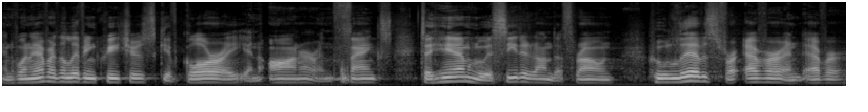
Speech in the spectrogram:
And whenever the living creatures give glory and honor and thanks to him who is seated on the throne, who lives forever and ever,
